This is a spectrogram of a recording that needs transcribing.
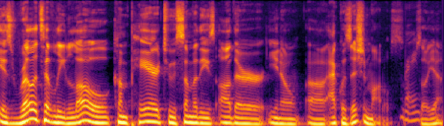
is relatively low compared to some of these other, you know, uh, acquisition models. Right. So yeah.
